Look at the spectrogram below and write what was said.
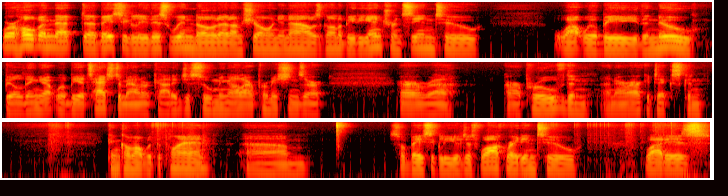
We're hoping that uh, basically this window that I'm showing you now is going to be the entrance into what will be the new building that will be attached to Mallard Cottage, assuming all our permissions are are uh, are approved and, and our architects can can come up with the plan. Um, so basically, you'll just walk right into what is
